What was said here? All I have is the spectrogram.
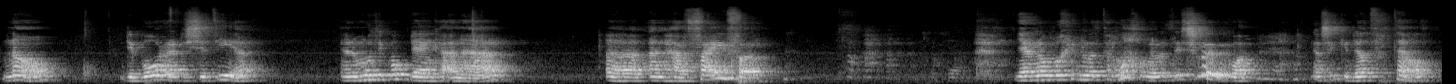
Nou, Deborah die zit hier. En dan moet ik ook denken aan haar aan haar vijver. Ja, nou beginnen we te lachen, want het is leuk hoor. als ik je dat vertel.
